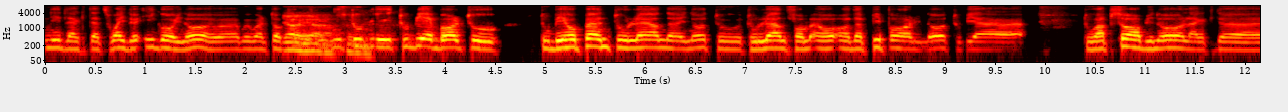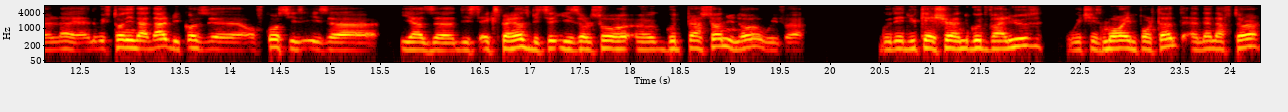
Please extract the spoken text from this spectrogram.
need like that's why the ego, you know, uh, we were talking. Yeah, yeah, to be to be able to to be open to learn, uh, you know, to to learn from other people, you know, to be uh, to absorb, you know, like the like, and with Tony Nadal because uh, of course he's, he's uh, he has uh, this experience, but he's also a good person, you know, with uh, good education, good values, which is more important. And then after,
